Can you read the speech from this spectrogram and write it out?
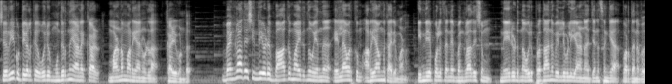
ചെറിയ കുട്ടികൾക്ക് ഒരു മുതിർന്നയാളേക്കാൾ മണം അറിയാനുള്ള കഴിവുണ്ട്. ബംഗ്ലാദേശ് ഇന്ത്യയുടെ ഭാഗമായിരുന്നു എന്ന് എല്ലാവർക്കും അറിയാവുന്ന കാര്യമാണ്. ഇന്ത്യയെ പോലെ തന്നെ ബംഗ്ലാദേശും നേരിടുന്ന ഒരു പ്രധാന വെല്ലുവിളിയാണ് ജനസംഖ്യ വർധനവ്.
